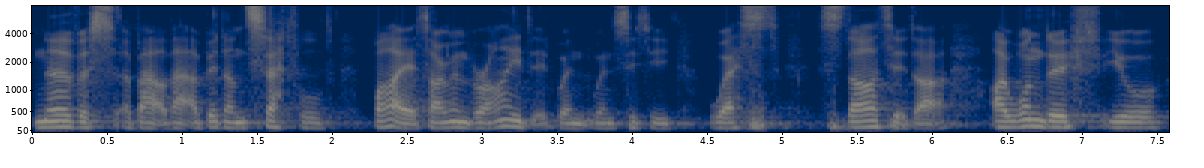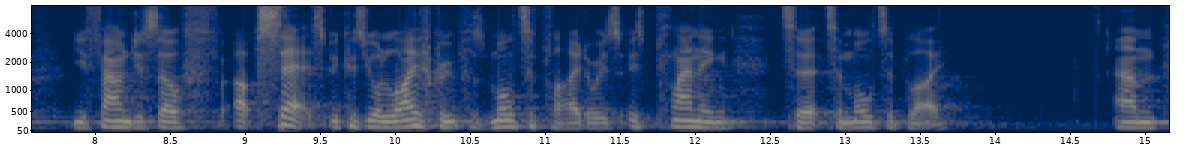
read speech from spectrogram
nervous about that, a bit unsettled by it. I remember I did when, when City West started. I, I wonder if you're you found yourself upset because your life group has multiplied or is, is planning to, to multiply. Um,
